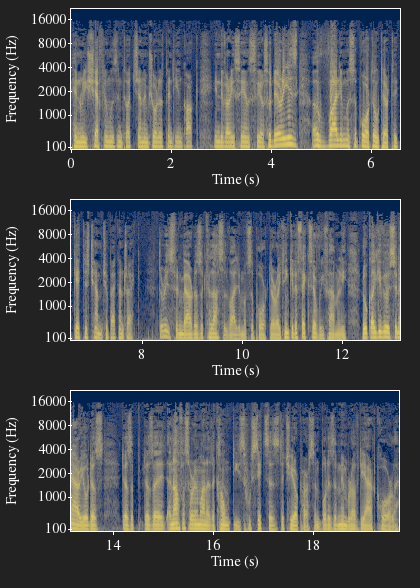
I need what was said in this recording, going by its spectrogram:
Henry Shefflin was in touch, and I'm sure there's plenty in Cork in the very same sphere. So there is a volume of support out there to get this championship back on track. There is, Finbar, there's a colossal volume of support there. I think it affects every family. Look, I'll give you a scenario. There's there's a there's a, an officer in one of the counties who sits as the chairperson, but is a member of the Ard Comhairle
